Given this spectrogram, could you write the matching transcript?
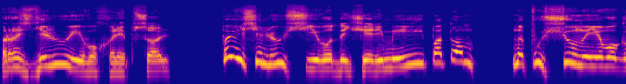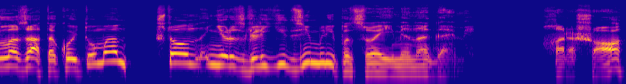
разделю его хлеб-соль, повеселюсь с его дочерьми и потом напущу на его глаза такой туман, что он не разглядит земли под своими ногами. Хорошо.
